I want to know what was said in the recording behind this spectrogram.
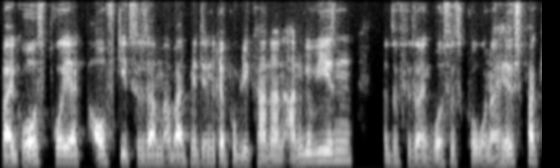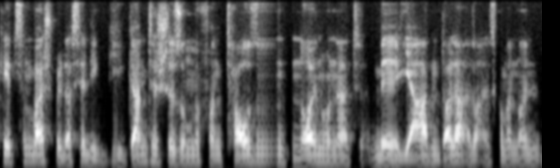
bei Großprojekten auf die Zusammenarbeit mit den Republikanern angewiesen also für so ein großes Corona-Hilfspaket zum Beispiel, das ja die gigantische Summe von 1900 Milliarden Dollar, also 1,9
